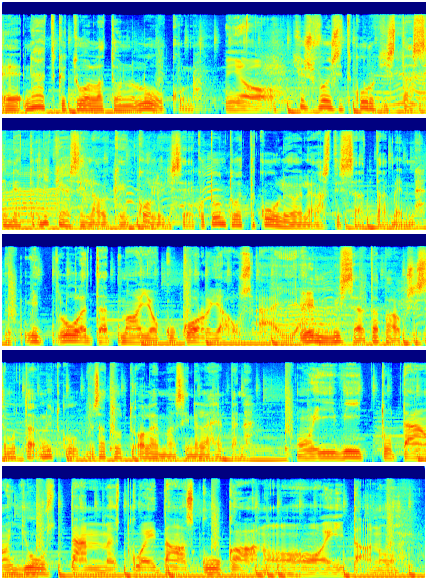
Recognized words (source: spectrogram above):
E, näetkö tuolla ton luukun? Joo. Jos voisit kurkistaa sinne, että mikä siellä oikein kolisee, kun tuntuu, että kuulijoille asti saattaa mennä. Mit, luulet että mä oon joku korjausäijä? En missään tapauksessa, mutta nyt kun satut olemaan siinä lähempänä. Oi vittu, tää on just tämmöstä, kun ei taas kukaan oo hoitanut.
